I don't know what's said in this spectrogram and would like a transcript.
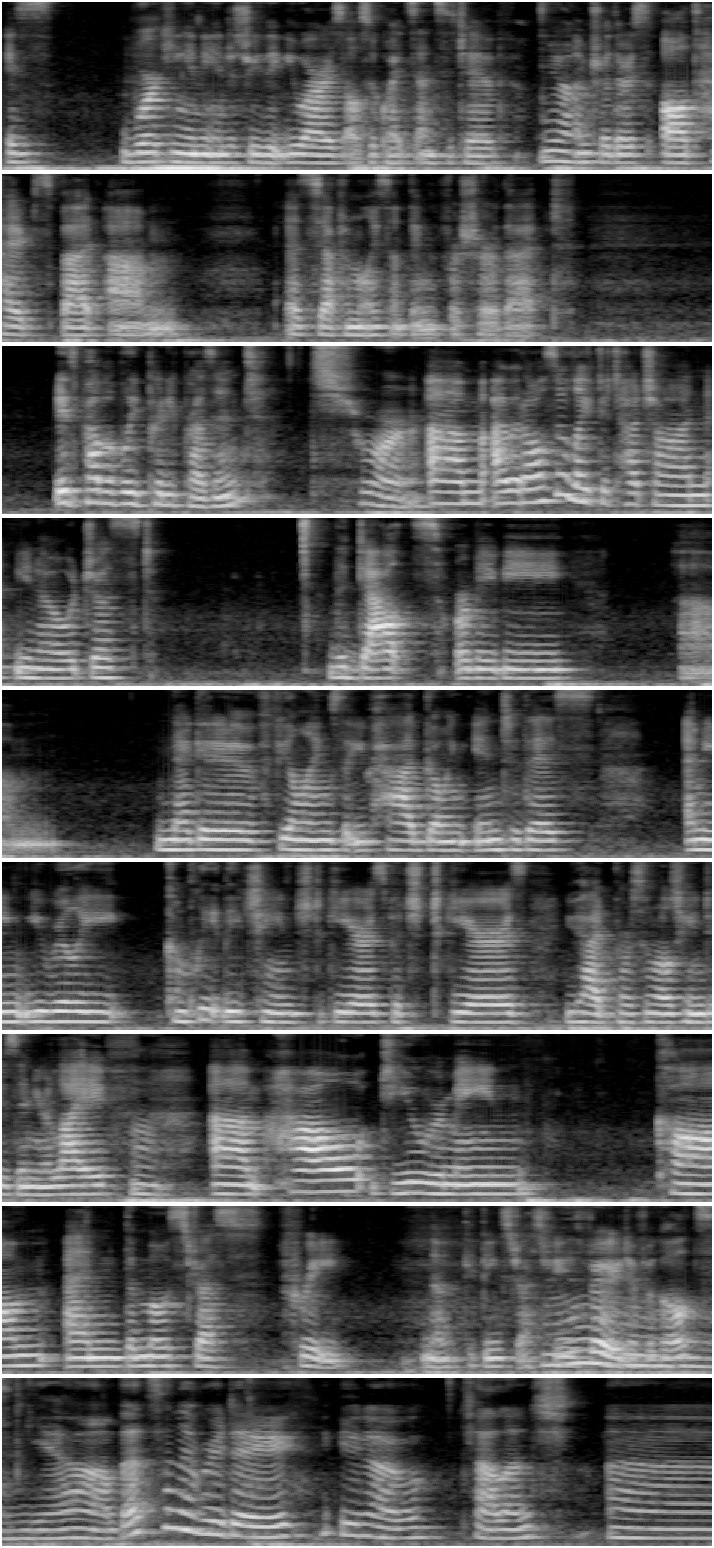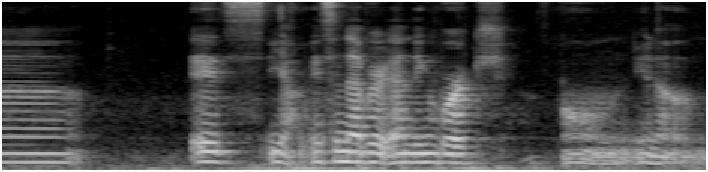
is working in the industry that you are is also quite sensitive. Yeah. I'm sure there's all types, but um, it's definitely something for sure that is probably pretty present. Sure. Um, I would also like to touch on, you know, just the doubts or maybe um, negative feelings that you had going into this. I mean, you really completely changed gears, switched gears. You had personal changes in your life. Um, how do you remain calm and the most stress free? You know, being stress free is very difficult. Yeah, that's an everyday, you know, challenge. Uh, it's yeah, it's a never-ending work on you know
